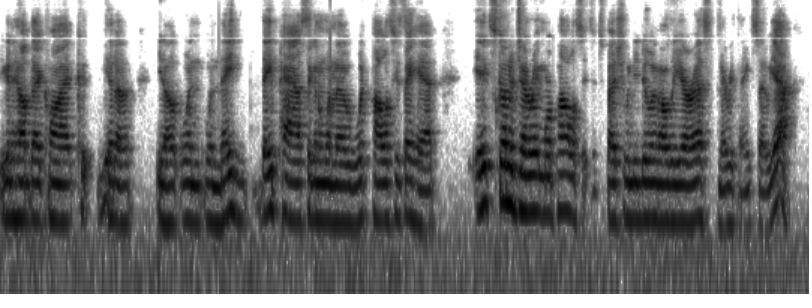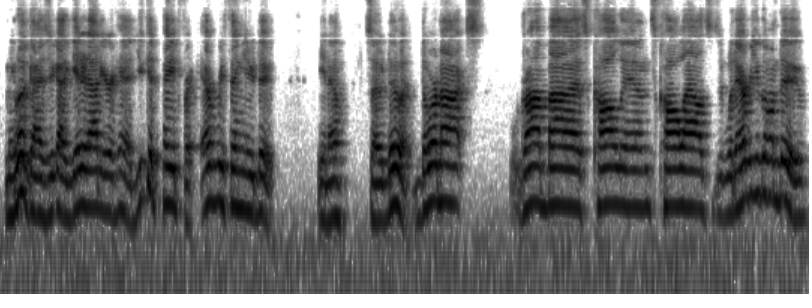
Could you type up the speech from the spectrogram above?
You're going to help that client get a, you know, when when they they pass, they're going to want to know what policies they had. It's going to generate more policies, especially when you're doing all the ERS and everything. So yeah, I mean, look, guys, you got to get it out of your head. You get paid for everything you do, you know. So do it. Door knocks, drive-bys, call-ins, call-outs, whatever you're going to do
